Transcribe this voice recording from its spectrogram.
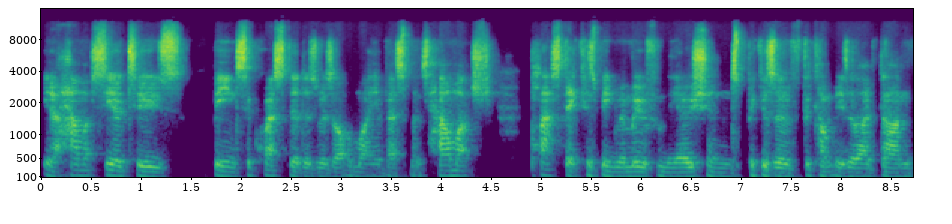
you know, how much CO2's being sequestered as a result of my investments, how much plastic has been removed from the oceans because of the companies that I've done,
